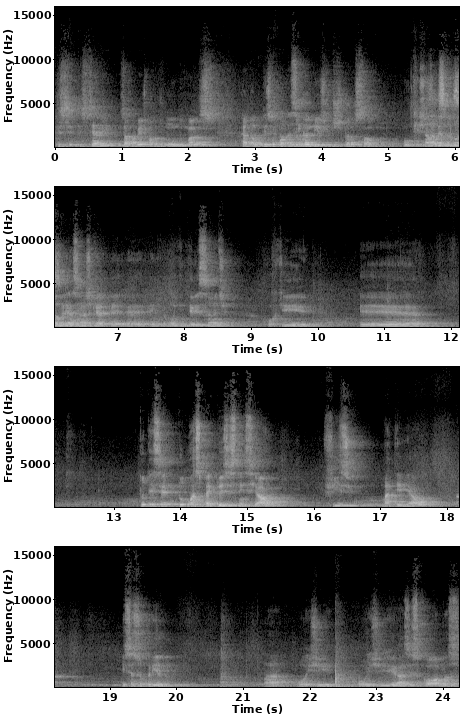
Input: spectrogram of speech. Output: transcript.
que, se, que serve exatamente para todo mundo, mas cada um tem seu próprio Assim, mecanismo de superação. O questionamento do André assim, acho que é, é- é- é muito interessante, porque é, todo, esse, todo o aspecto existencial, físico, material, isso é suprido. tá? Hoje, hoje as escolas,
